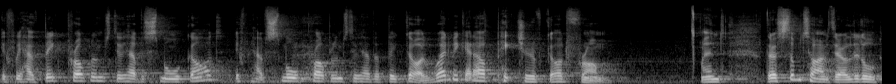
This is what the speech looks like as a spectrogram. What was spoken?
If we have big problems, do we have a small God? If we have small problems, do we have a big God? Where do we get our picture of God from? And there are sometimes there are little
